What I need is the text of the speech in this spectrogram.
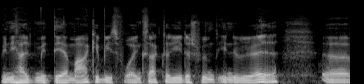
wenn ich halt mit der Marke, wie es vorhin gesagt hat, jeder schwimmt individuell, äh,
